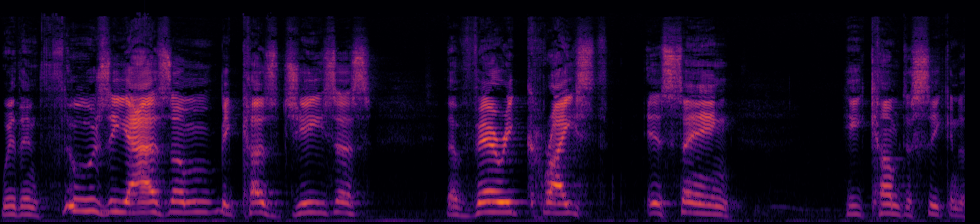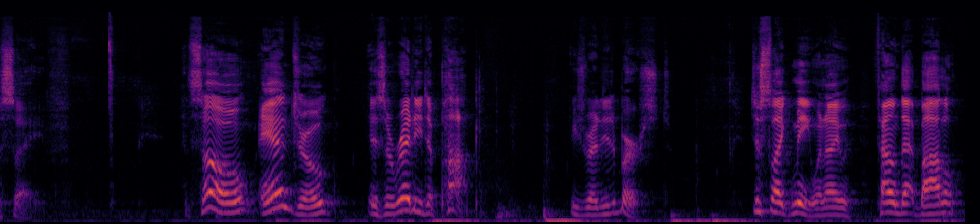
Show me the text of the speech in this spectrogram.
with enthusiasm because Jesus, the very Christ, is saying he come to seek and to save. And so Andrew is ready to pop. He's ready to burst. Just like me, when I found that bottle,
